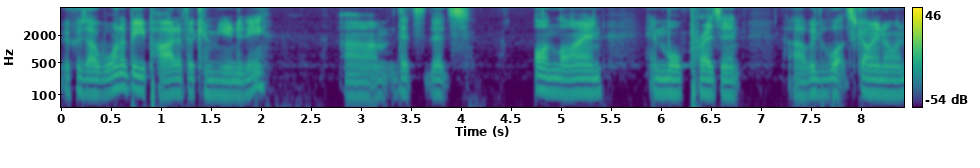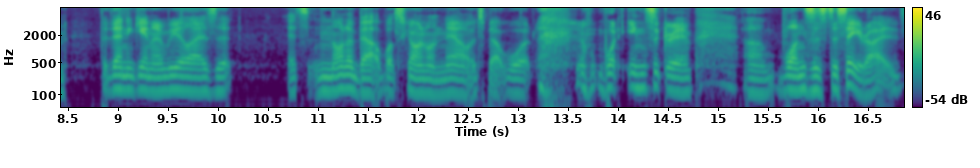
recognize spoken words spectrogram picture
because I want to be part of a community um, that's that's online and more present uh, with what's going on. But then again, I realize that it's not about what's going on now. It's about what what Instagram um, wants us to see, right?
